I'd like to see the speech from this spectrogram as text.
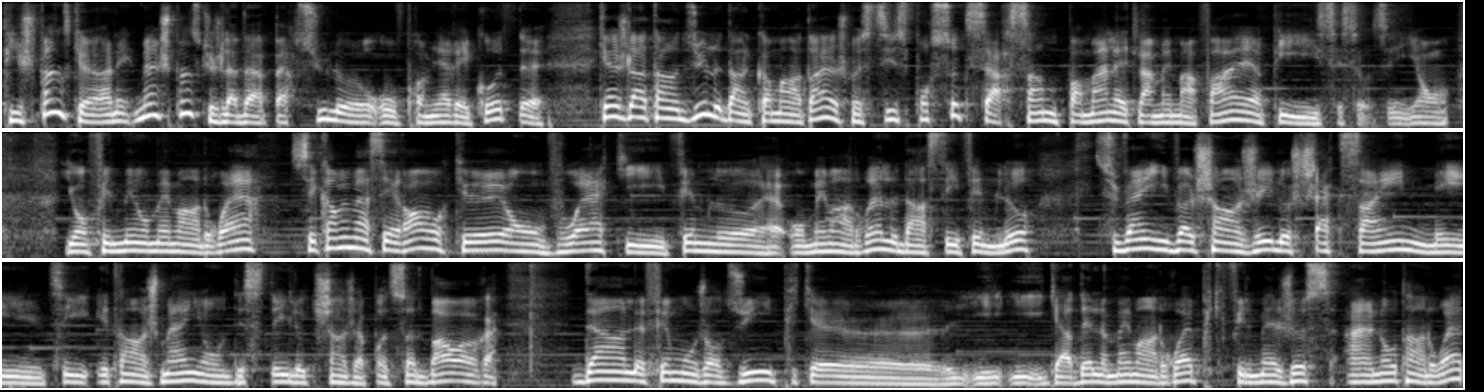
Puis je pense que, honnêtement, je pense que je l'avais aperçu là, aux premières écoutes. Quand je l'ai entendu dans le commentaire, je me suis dit, c'est pour ça que ça ressemble pas mal à être la même affaire. Puis c'est ça. Ils ont, filmé au même endroit. C'est quand même assez rare qu'on voit qu'ils filment euh, au même endroit dans ces films-là. Souvent, ils veulent changer chaque scène, mais étrangement, ils ont décidé qu'ils ne changeaient pas de ça de bord dans le film aujourd'hui, puis qu'ils euh, gardaient le même endroit, puis qu'ils filmaient juste à un autre endroit.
